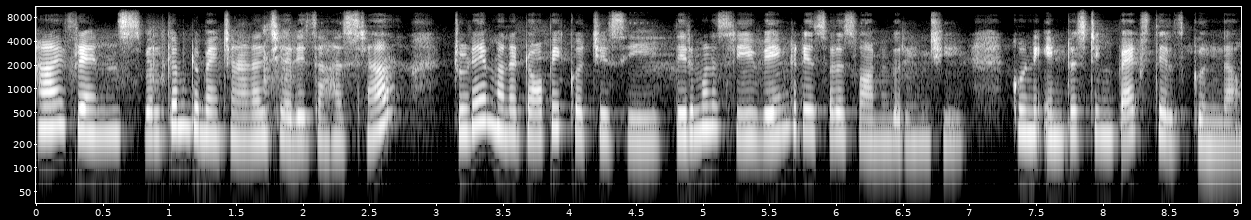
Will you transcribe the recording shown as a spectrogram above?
Hi friends welcome to my channel Cherry Sahasra today మన టాపిక్ వచ్చేసి తిరుమల శ్రీ వెంకటేశ్వర స్వామి గురించి. కొన్ని ఇంట్రెస్టింగ్ ఫ్యాక్ట్స్ తెలుసుకుందాం.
